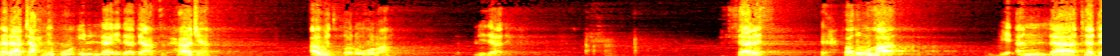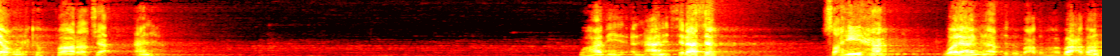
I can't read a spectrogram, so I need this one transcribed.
فلا تحلفوا إلا إذا دعت الحاجة أو الضرورة لذلك. الثالث احفظوها بأن لا تدعوا الكفارة عنها. وهذه المعاني الثلاثة صحيحة ولا يناقض بعضها بعضا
